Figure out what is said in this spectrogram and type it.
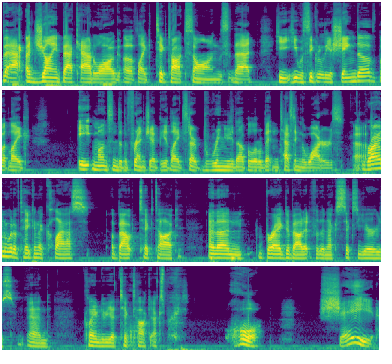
back, a giant back catalog of like TikTok songs that he he was secretly ashamed of, but like eight months into the friendship, he'd like start bringing it up a little bit and testing the waters. Uh, Ryan would have taken a class about TikTok and then bragged about it for the next six years and claimed to be a TikTok expert. oh, shade.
